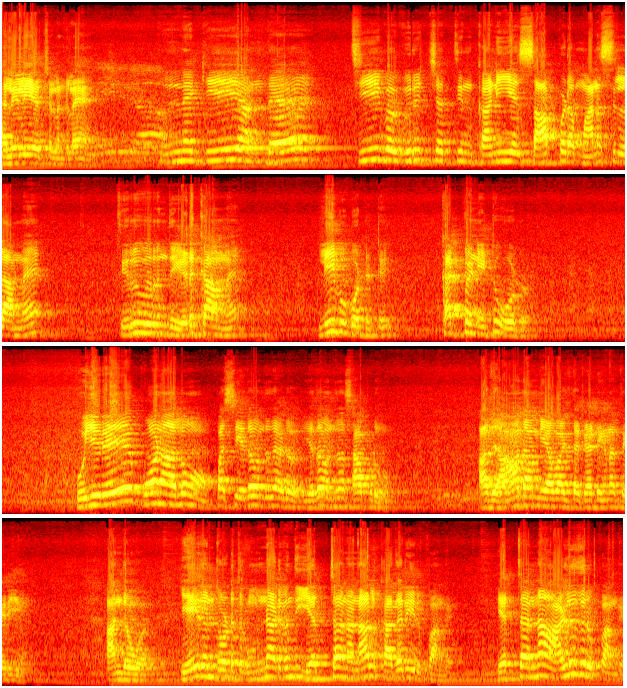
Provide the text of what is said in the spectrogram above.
அல்லையா சொல்லுங்களேன். இன்னைக்கு அந்த ஜீவ விருட்சத்தின் கனியை சாப்பிட மனசு இல்லாமல் திருவிருந்து எடுக்காம லீவு போட்டுட்டு கட் பண்ணிட்டு ஓடுறோம். உயிரே போனாலும் பசி எதை வந்து தான் எதை வந்து தான் சாப்பிடுவோம். அது ஆதாம் வியாபாரிட்ட கேட்டிங்கன்னா தெரியும். அந்த ஏதன் தோட்டத்துக்கு முன்னாடி வந்து எத்தனை நாள் கதறி இருப்பாங்க? எத்தனை நாள் அழுது இருப்பாங்க?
